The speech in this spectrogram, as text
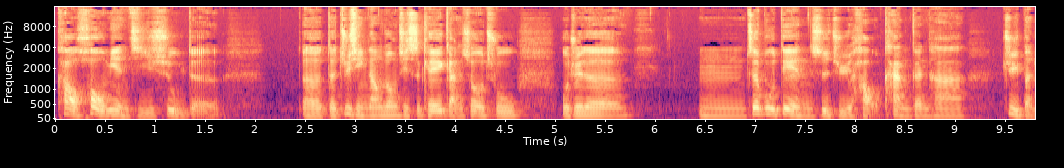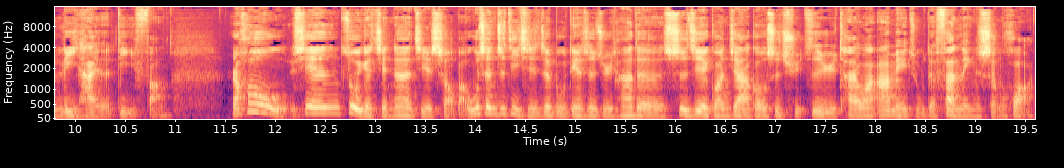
靠后面集数的呃的剧情当中，其实可以感受出，我觉得嗯这部电视剧好看跟它剧本厉害的地方。然后先做一个简单的介绍吧，《无神之地》其实这部电视剧它的世界观架构是取自于台湾阿美族的泛灵神话。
